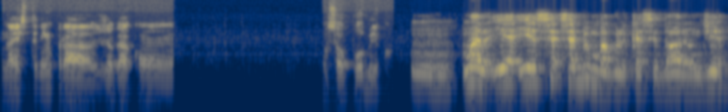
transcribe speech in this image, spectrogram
na stream pra jogar com o seu público. Uhum. Mano, e, é- e é- sabe um bagulho que ia ser da hora um dia?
